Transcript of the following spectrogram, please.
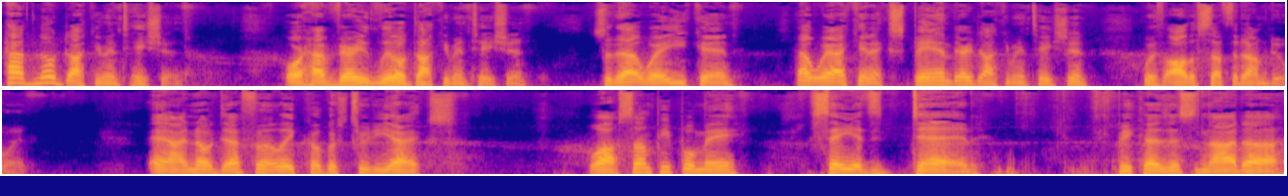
have no documentation or have very little documentation. So that way you can, that way I can expand their documentation with all the stuff that I'm doing. And I know definitely Cocos 2DX, while some people may say it's dead because it's not uh,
